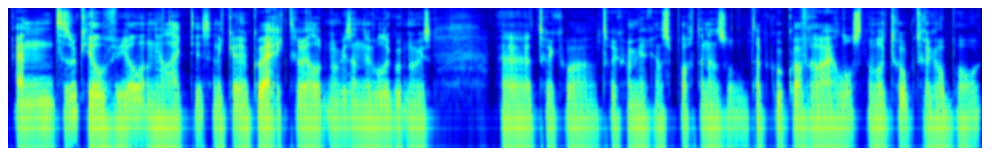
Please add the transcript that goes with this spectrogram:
En het is ook heel veel en heel hectisch. En ik, ik werk terwijl ook nog eens. En nu wil ik ook nog eens uh, terug, wat, terug wat meer gaan sporten en zo. Dat heb ik ook wel verwaarloosd. Dan wil ik er ook terug opbouwen.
